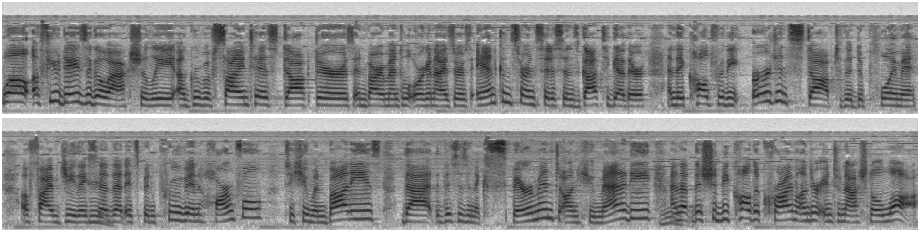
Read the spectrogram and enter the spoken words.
Well, a few days ago, actually, a group of scientists, doctors, environmental organizers, and concerned citizens got together and they called for the urgent stop to the deployment of 5G. They said hmm. that it's been proven harmful to human bodies, that this is an experiment on humanity, and that hmm. this should be called a crime under international law.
